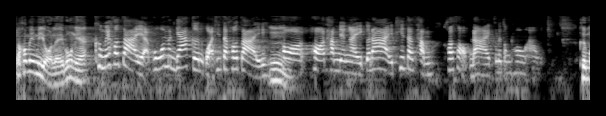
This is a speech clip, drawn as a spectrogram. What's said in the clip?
แล้วก็ไม่มีประโยชน์เลยพวกเนี้ย คือไม่เข้าใจอะเพราะว่ามันยากเกินกว่าที่จะเข้าใจ อืม พอพอทำยังไงก็ได้ที่จะทำข้อสอบได้ก็เลยต้องท่องเอา คือม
